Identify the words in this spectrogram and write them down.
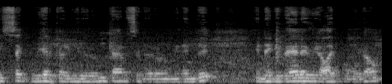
ஐசக் உயர்கல்வி நிறுவனம் டான்ஸ் நிறுவனம் இணைந்து இன்றைக்கு வேலை வாய்ப்பு முகாம்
